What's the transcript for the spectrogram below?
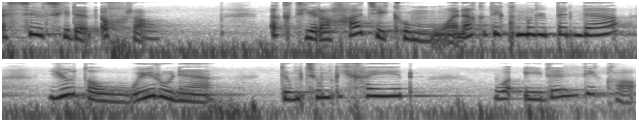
السلسلة الأخرى. اقتراحاتكم ونقدكم البناء يطورنا. دمتم بخير وإلى اللقاء.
